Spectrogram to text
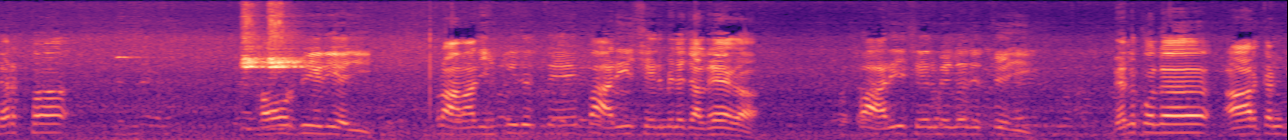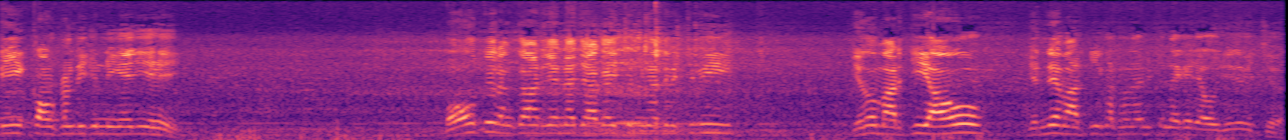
ਸਿਰਫ 100 ਰੁਪਏ ਦੀ ਹੈ ਜੀ। ਭਰਾਵਾਂ ਦੀ ਹੱਟੀ ਦੇ ਉੱਤੇ ਭਾਰੀ ਸੇਲ ਮੇਲਾ ਚੱਲ ਰਿਹਾ ਹੈਗਾ। ਭਾਰੀ ਸੇਲ ਮੇਲੇ ਦੇ ਉੱਤੇ ਜੀ। ਬਿਲਕੁਲ ਆਰ ਕੰਡੀ ਕਾਟਨ ਦੀ ਚੁੰਨੀ ਹੈ ਜੀ ਇਹ। ਬਹੁਤ ਹੀ ਰੰਗਾਂ ਡਿਜ਼ਾਈਨਾਂ ਚ ਆ ਗਈ ਚੁੰਨੀਆਂ ਦੇ ਵਿੱਚ ਵੀ। ਜਦੋਂ ਮਰਜ਼ੀ ਆਓ, ਜਿੰਨੇ ਮਰਜ਼ੀ ਕਟਰ ਦੇ ਵਿੱਚ ਲੈ ਕੇ ਜਾਓ ਜਿਹਦੇ ਵਿੱਚ।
